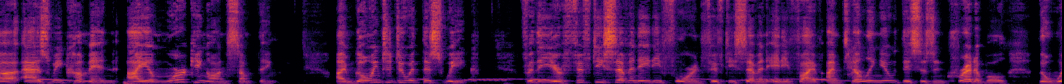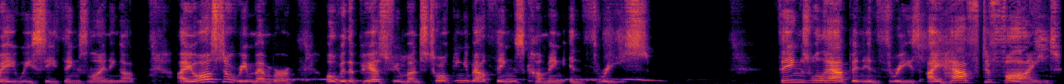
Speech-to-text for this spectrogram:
uh, as we come in. I am working on something. I'm going to do it this week for the year 5784 and 5785. I'm telling you, this is incredible the way we see things lining up. I also remember over the past few months talking about things coming in threes. Things will happen in threes. I have to find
